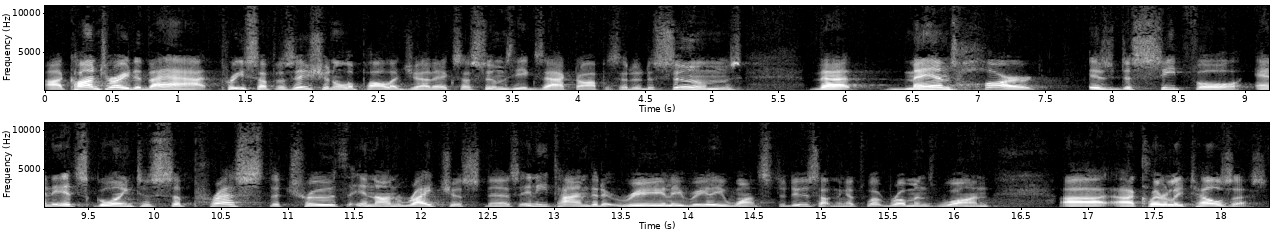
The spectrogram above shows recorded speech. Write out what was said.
Uh, contrary to that, presuppositional apologetics assumes the exact opposite. It assumes that man's heart is deceitful and it's going to suppress the truth in unrighteousness anytime that it really, really wants to do something. That's what Romans 1 uh, uh, clearly tells us.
